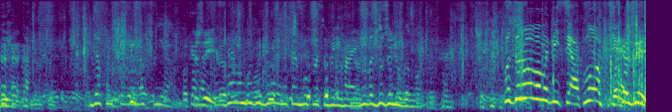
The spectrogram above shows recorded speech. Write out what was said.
Дякую, у нас є. Покажи. Дай вам Боже здоров'я, нехай Бог вас оберігає. Ми вас дуже любимо. Поздоровимо бійця, хлопці! Покажи.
